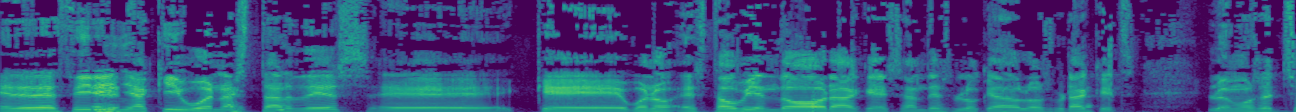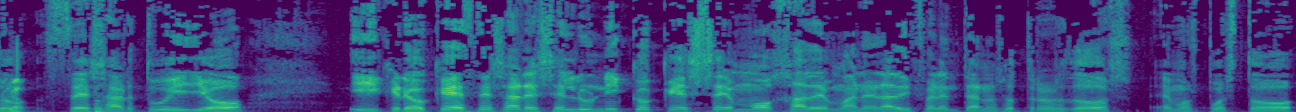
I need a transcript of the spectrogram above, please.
He de decir, Eh, Iñaki, buenas tardes, eh, que bueno, he estado viendo ahora que se han desbloqueado los brackets, lo hemos hecho César, tú y yo, y creo que César es el único que se moja de manera diferente a nosotros dos. Hemos puesto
